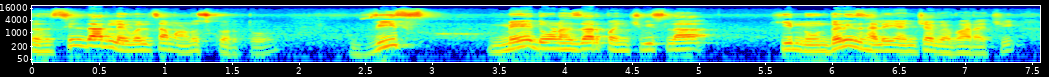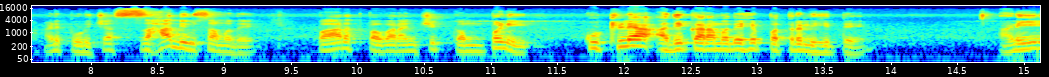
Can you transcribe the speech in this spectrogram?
तहसीलदार लेवलचा माणूस करतो. वीस मे दोन हजार पंचवीसला ही नोंदणी झाली यांच्या व्यवहाराची आणि पुढच्या सहा दिवसामध्ये पार्थ पवारांची कंपनी कुठल्या अधिकारामध्ये हे पत्र लिहिते? आणि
